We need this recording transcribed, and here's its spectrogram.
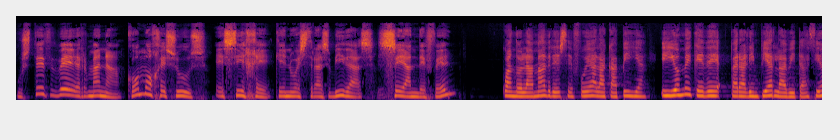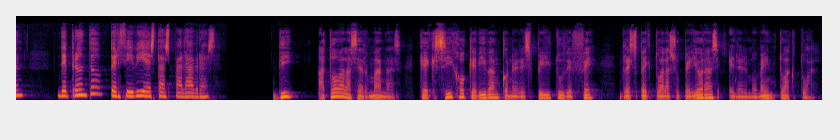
Usted ve, hermana, cómo Jesús exige que nuestras vidas sean de fe. Cuando la madre se fue a la capilla y yo me quedé para limpiar la habitación, de pronto percibí estas palabras. Di a todas las hermanas que exijo que vivan con el espíritu de fe respecto a las superioras en el momento actual.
